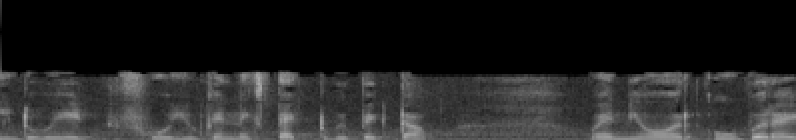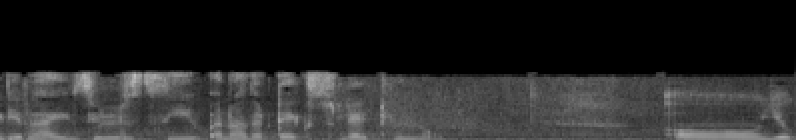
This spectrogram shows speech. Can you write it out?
need to wait before you can expect to be picked up. When your Uber ID arrives, you'll receive another text to let you know. Uh, your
